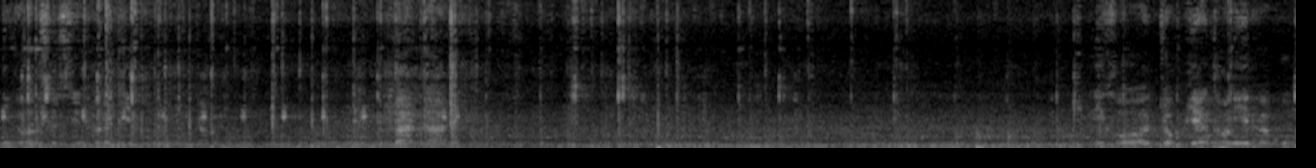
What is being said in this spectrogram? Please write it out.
นี่ก็เสร็จสิ้นภารกิจบ้านได้คลิปนี้ขอจบเพียงเท่านี้นะครับผม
